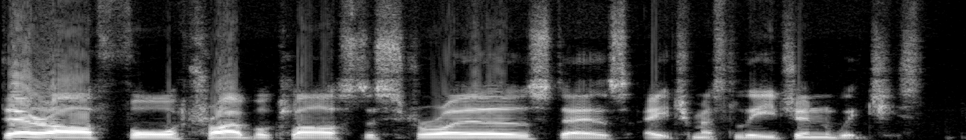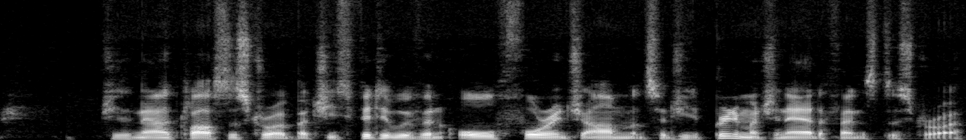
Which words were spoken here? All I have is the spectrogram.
There are four tribal class destroyers. There's HMS Legion, which is She's an air class destroyer, but she's fitted with an all 4 inch armament, so she's pretty much an air defense destroyer.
